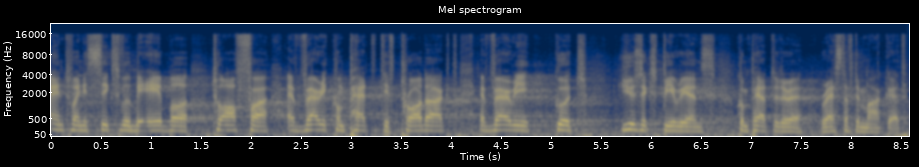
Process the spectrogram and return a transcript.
N26 will be able to offer a very competitive product, a very good user experience compared to the rest of the market.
